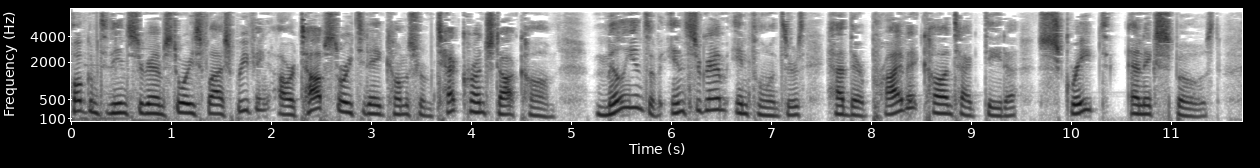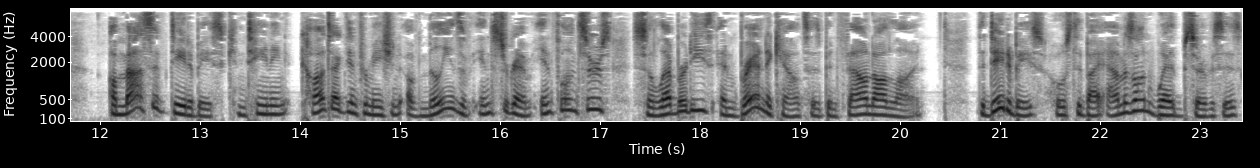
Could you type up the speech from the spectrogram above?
Welcome to the Instagram Stories Flash Briefing. Our top story today comes from TechCrunch.com. Millions of Instagram influencers had their private contact data scraped and exposed. A massive database containing contact information of millions of Instagram influencers, celebrities, and brand accounts has been found online. The database, hosted by Amazon Web Services,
